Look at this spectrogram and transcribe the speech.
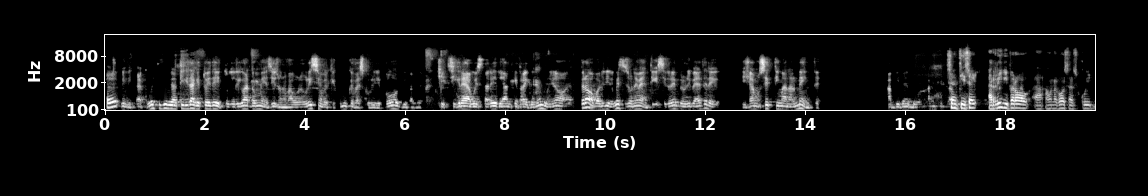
eh? quindi ecco, questi tipi di attività che tu hai detto che riguardano me, sì, sono favorevolissime perché comunque fai scoprire i borghi, ci, si crea questa rete anche tra i comuni, no? però voglio dire, questi sono eventi che si dovrebbero ripetere, diciamo, settimanalmente. Senti, se arrivi però a, a una cosa su cui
